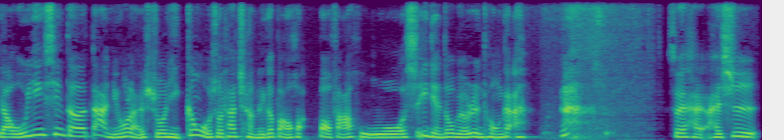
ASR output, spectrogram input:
杳无音信的大牛来说，你跟我说他成了一个暴发暴发户，我是一点都没有认同感，所以还还是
